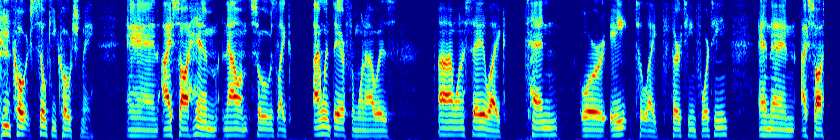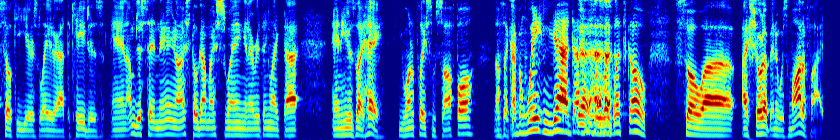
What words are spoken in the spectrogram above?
he coached Silky coached me, and I saw him. Now I'm so it was like I went there from when I was uh, I want to say like 10 or 8 to like 13, 14. And then I saw Silky years later at the cages, and I'm just sitting there, you know, I still got my swing and everything like that. And he was like, "Hey, you want to play some softball?" And I was like, "I've been waiting, yeah, definitely, like let's go." So uh, I showed up, and it was modified.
